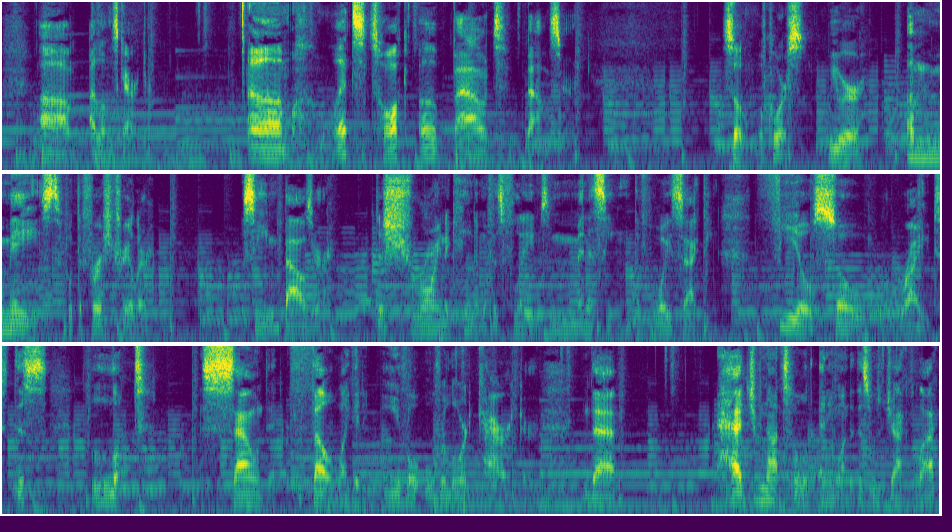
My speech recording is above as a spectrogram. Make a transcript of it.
Um, I love this character. Um, let's talk about Bowser. So, of course, we were amazed with the first trailer, seeing Bowser destroying the kingdom with his flames, menacing, the voice acting feels so right. This looked, sounded, felt like an evil overlord character that had you not told anyone that this was Jack Black,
